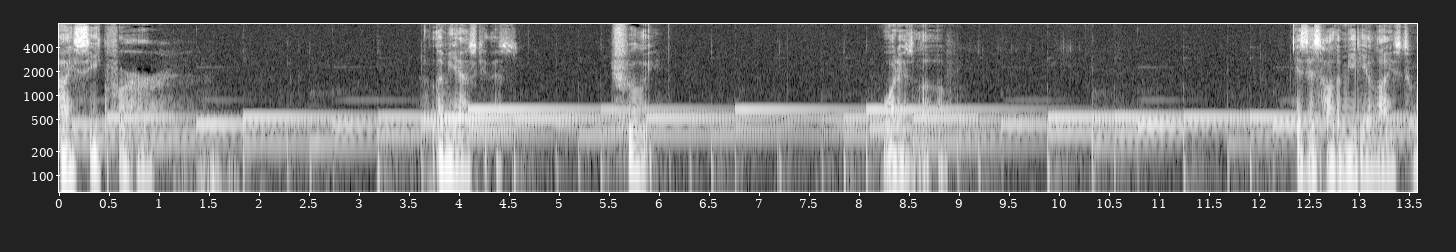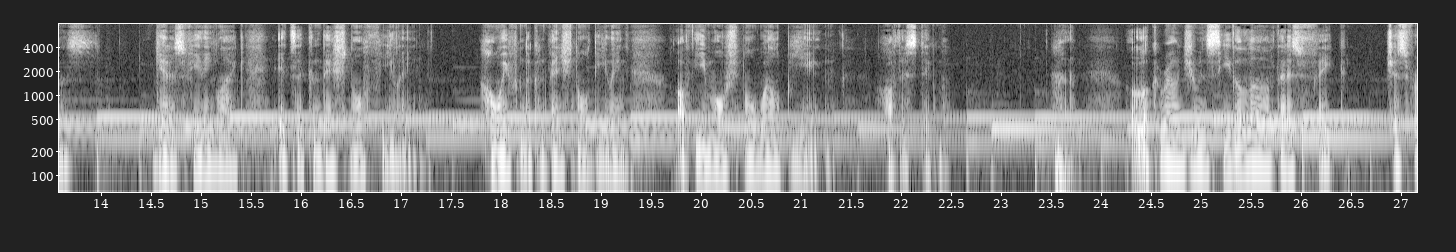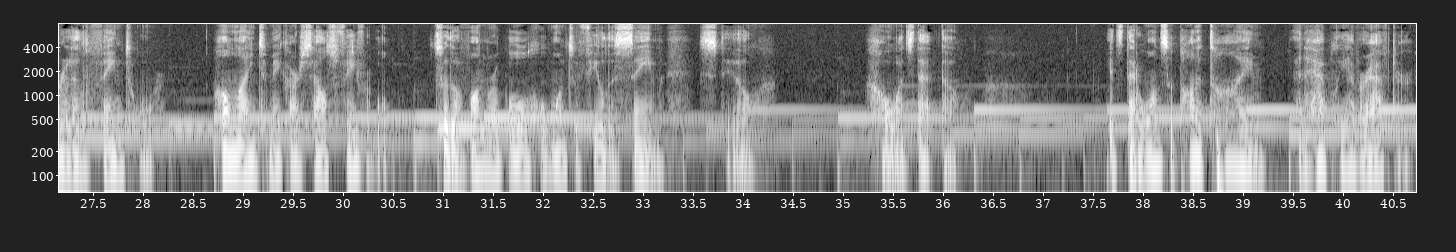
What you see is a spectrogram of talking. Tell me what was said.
I seek for her. Let me ask you this. Truly, what is love? Is this how the media lies to us? Get us feeling like it's a conditional feeling, away from the conventional dealing of the emotional well being of the stigma. Look around you and see the love that is fake just for a little fame tour online to make ourselves favorable to the vulnerable who want to feel the same still. Oh, what's that though? It's that once upon a time and happily ever after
